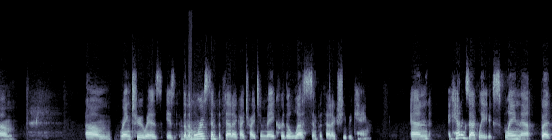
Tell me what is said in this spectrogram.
um, um, rang true is is the more sympathetic I tried to make her, the less sympathetic she became. And I can't exactly explain that, but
